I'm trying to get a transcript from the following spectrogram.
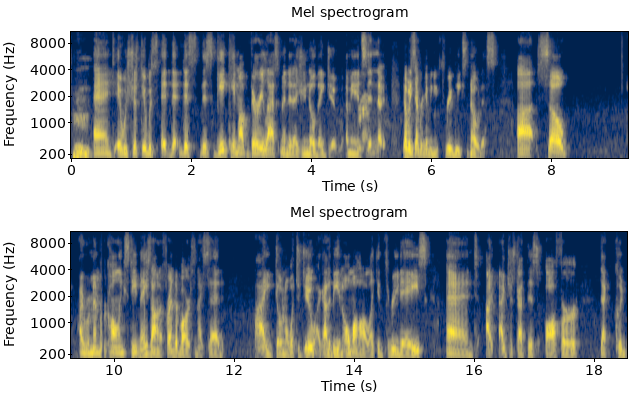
Hmm. And it was just, it was it, this this gig came up very last minute, as you know they do. I mean, it's right. no, nobody's ever giving you three weeks notice. Uh, so I remember calling Steve Mazan, a friend of ours, and I said, I don't know what to do. I got to be in Omaha like in three days, and I, I just got this offer that could,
